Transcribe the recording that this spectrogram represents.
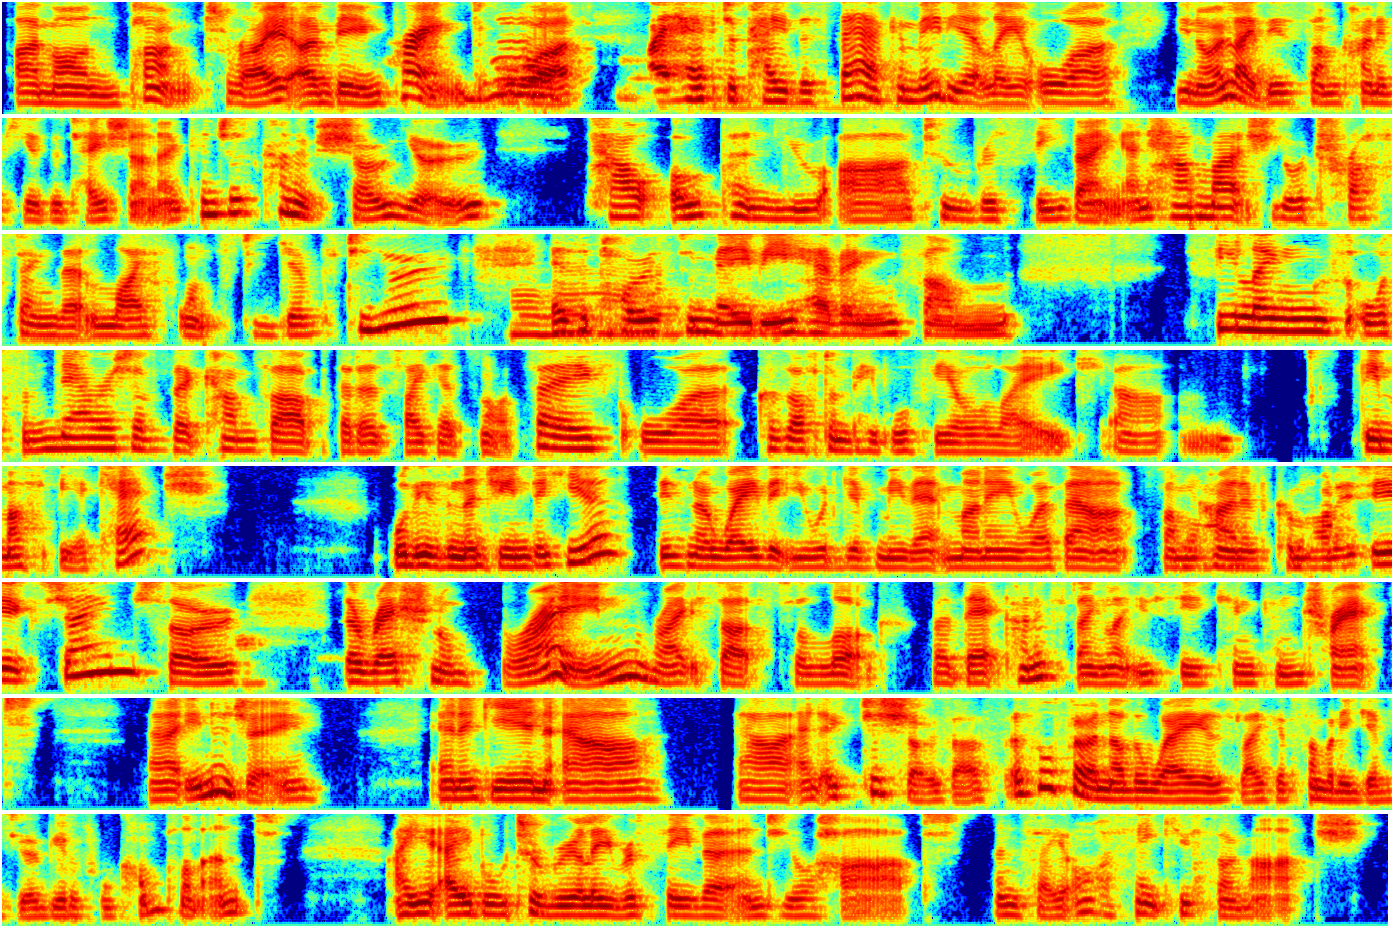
I'm on punked, right? I'm being pranked, mm-hmm. or I have to pay this back immediately, or, you know, like there's some kind of hesitation. It can just kind of show you how open you are to receiving and how much you're trusting that life wants to give to you, mm-hmm. as opposed to maybe having some feelings or some narrative that comes up that it's like it's not safe, or because often people feel like um, there must be a catch. Or there's an agenda here. There's no way that you would give me that money without some yeah. kind of commodity exchange. So the rational brain, right, starts to look but that kind of thing, like you said, can contract our energy. And again, our our and it just shows us. It's also another way is like if somebody gives you a beautiful compliment, are you able to really receive it into your heart and say, "Oh, thank you so much."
